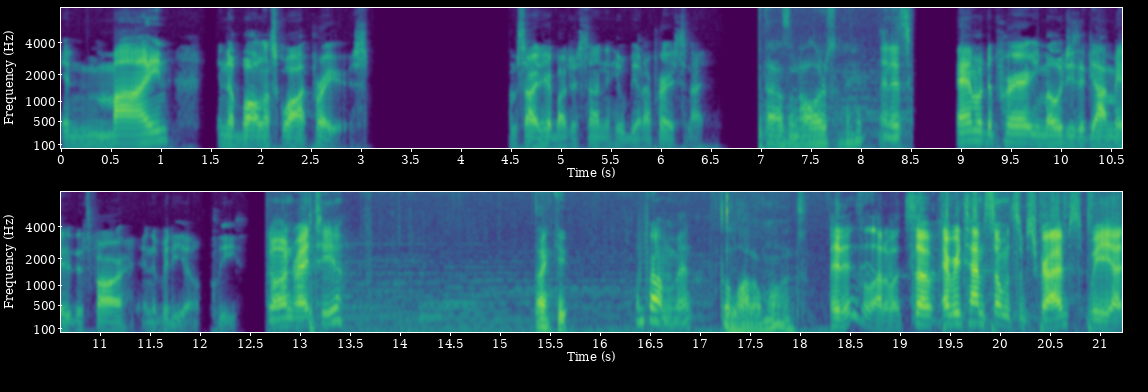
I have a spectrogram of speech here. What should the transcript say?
in mine in the Ballin' Squad prayers. I'm sorry to hear about your son, and he will be on our prayers tonight. thousand dollars in here. And it's Spam with the prayer emojis if y'all made it this far in the video, please. going right to you. Thank you. No problem, man. It's a lot of ones. It is a lot of ones. So every time someone subscribes, we uh,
